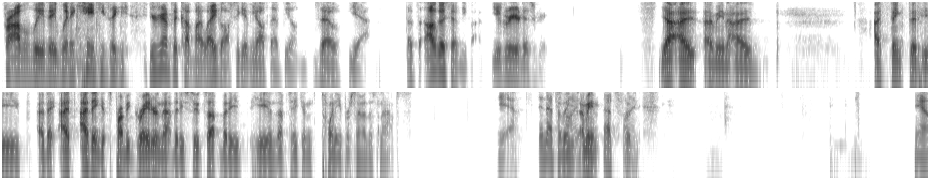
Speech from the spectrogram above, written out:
probably, if they win a game, he's like, you're going to have to cut my leg off to get me off that field. So, yeah, that's, I'll go 75. You agree or disagree? Yeah, I, I mean, I, I think that he, I think, I, I think it's probably greater than that that he suits up, but he he ends up taking twenty percent of the snaps. Yeah, and that's I think. fine. I mean, that's fine. Yeah.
